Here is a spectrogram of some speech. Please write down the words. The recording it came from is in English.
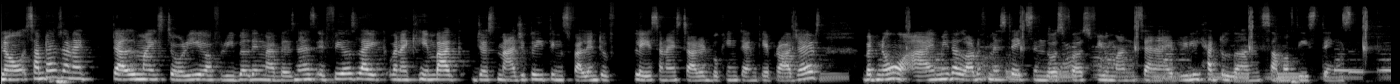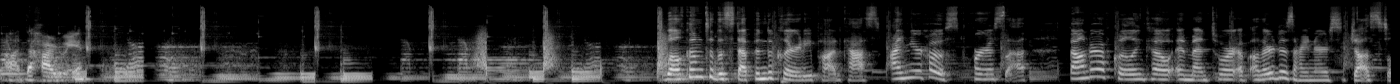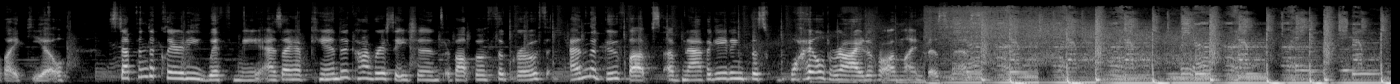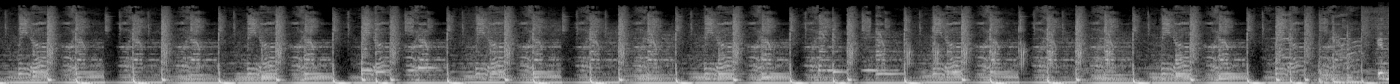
you know, sometimes when I tell my story of rebuilding my business, it feels like when I came back, just magically things fell into place and I started booking 10K projects. But no, I made a lot of mistakes in those first few months and I really had to learn some of these things uh, the hard way. Welcome to the Step into Clarity podcast. I'm your host, Marissa, founder of Quill & Co. and mentor of other designers just like you. Step into clarity with me as I have candid conversations about both the growth and the goof ups of navigating this wild ride of online business.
